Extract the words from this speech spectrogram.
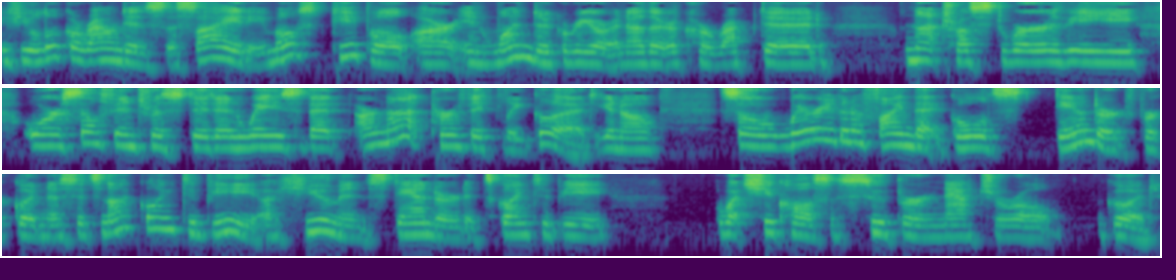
if you look around in society, most people are in one degree or another corrupted, not trustworthy, or self interested in ways that are not perfectly good, you know. So, where are you going to find that gold standard for goodness? It's not going to be a human standard, it's going to be what she calls a supernatural good.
